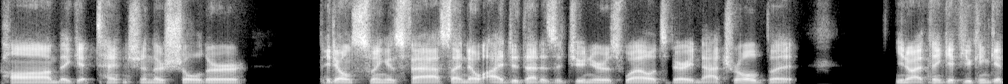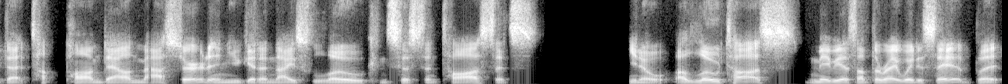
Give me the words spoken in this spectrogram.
palm, they get tension in their shoulder, they don't swing as fast. I know I did that as a junior as well. It's very natural, but you know, I think if you can get that t- palm down mastered and you get a nice low consistent toss, that's you know, a low toss, maybe that's not the right way to say it, but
